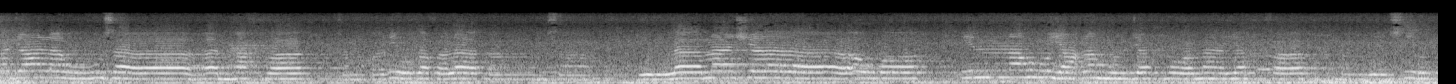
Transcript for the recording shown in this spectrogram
فجعله غثاء أحوى سنقرئك فلا تنسى إلا ما شاء الله إنه يعلم الجهر وما يخفى ويسرك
